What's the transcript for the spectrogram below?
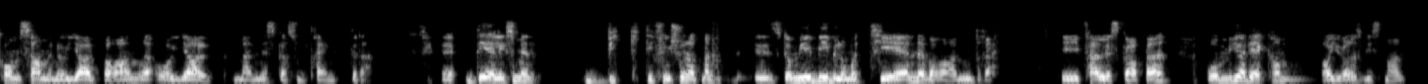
kom sammen og hjalp hverandre, og hjalp mennesker som trengte det. Eh, det er liksom en viktig funksjon at man står mye i Bibelen om å tjene hverandre i fellesskapet. Og mye av det kan bare gjøres hvis man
